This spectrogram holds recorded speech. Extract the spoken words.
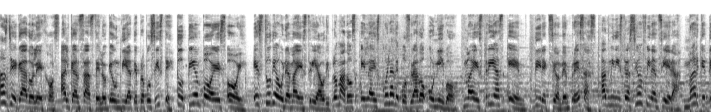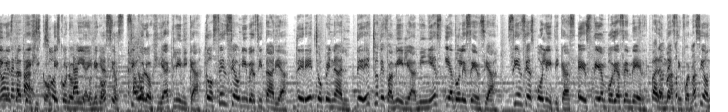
Has llegado lejos, alcanzaste lo que un día te propusiste. Tu tiempo es hoy. Estudia una maestría o diplomados en la Escuela de Posgrado Univo. Maestrías en Dirección de Empresas, Administración Financiera, Marketing Estratégico, Economía y Negocios, Psicología Clínica, Docencia Universitaria, Derecho Penal, Derecho de Familia, Niñez y Adolescencia. Ciencias Políticas. Es tiempo de ascender. Para más información,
